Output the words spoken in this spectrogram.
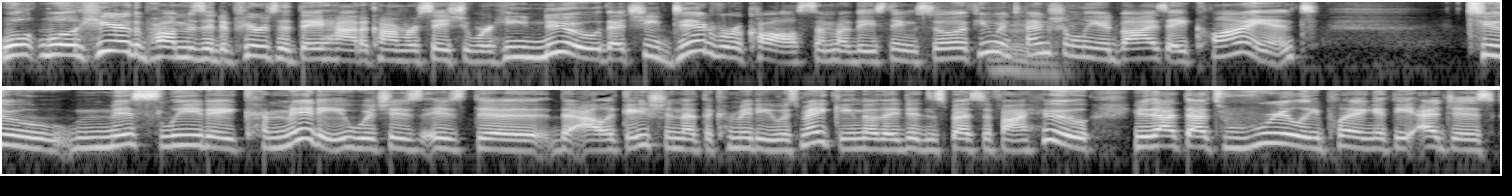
Well, well, here the problem is it appears that they had a conversation where he knew that she did recall some of these things. So if you mm. intentionally advise a client, to mislead a committee, which is, is the, the allegation that the committee was making, though they didn't specify who, you know, that that's really playing at the edges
